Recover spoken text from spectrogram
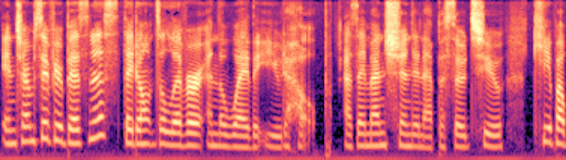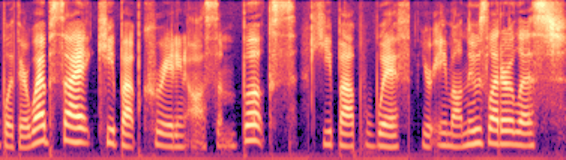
In terms of your business, they don't deliver in the way that you'd hope. As I mentioned in episode 2, keep up with your website, keep up creating awesome books, keep up with your email newsletter list,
